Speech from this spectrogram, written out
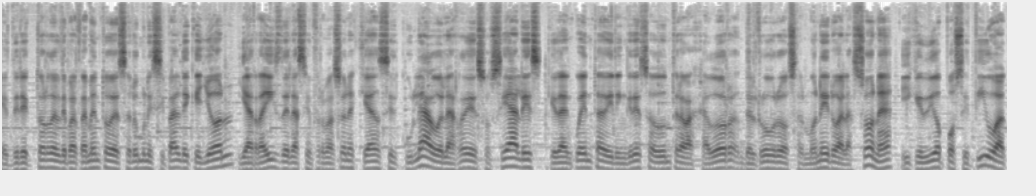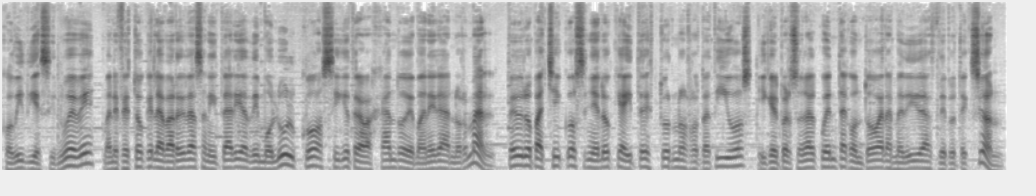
El director del Departamento de Salud Municipal de Quellón, y a raíz de las informaciones que han circulado en las redes sociales que dan cuenta del ingreso de un trabajador del rubro salmonero a la zona y que dio positivo a COVID-19, manifestó que la barrera sanitaria de Molulco sigue trabajando de manera normal. Pedro Pacheco señaló que hay tres turnos rotativos y que el personal cuenta con todas las medidas de protección.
